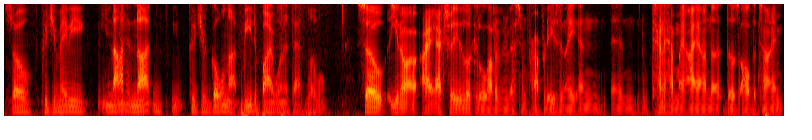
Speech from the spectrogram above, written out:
So could you maybe not not could your goal not be to buy one at that level? So you know, I actually look at a lot of investment properties, and I and and kind of have my eye on the, those all the time.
